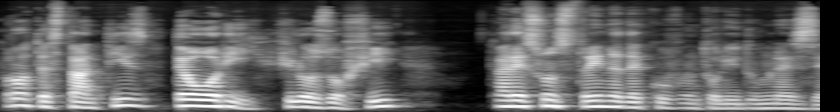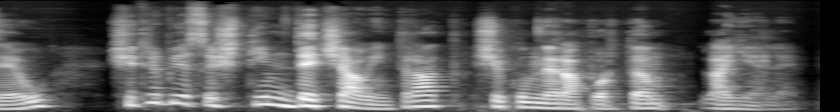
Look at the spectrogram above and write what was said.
protestantism teorii, filozofii, care sunt străine de cuvântul lui Dumnezeu și trebuie să știm de ce au intrat și cum ne raportăm la ele.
